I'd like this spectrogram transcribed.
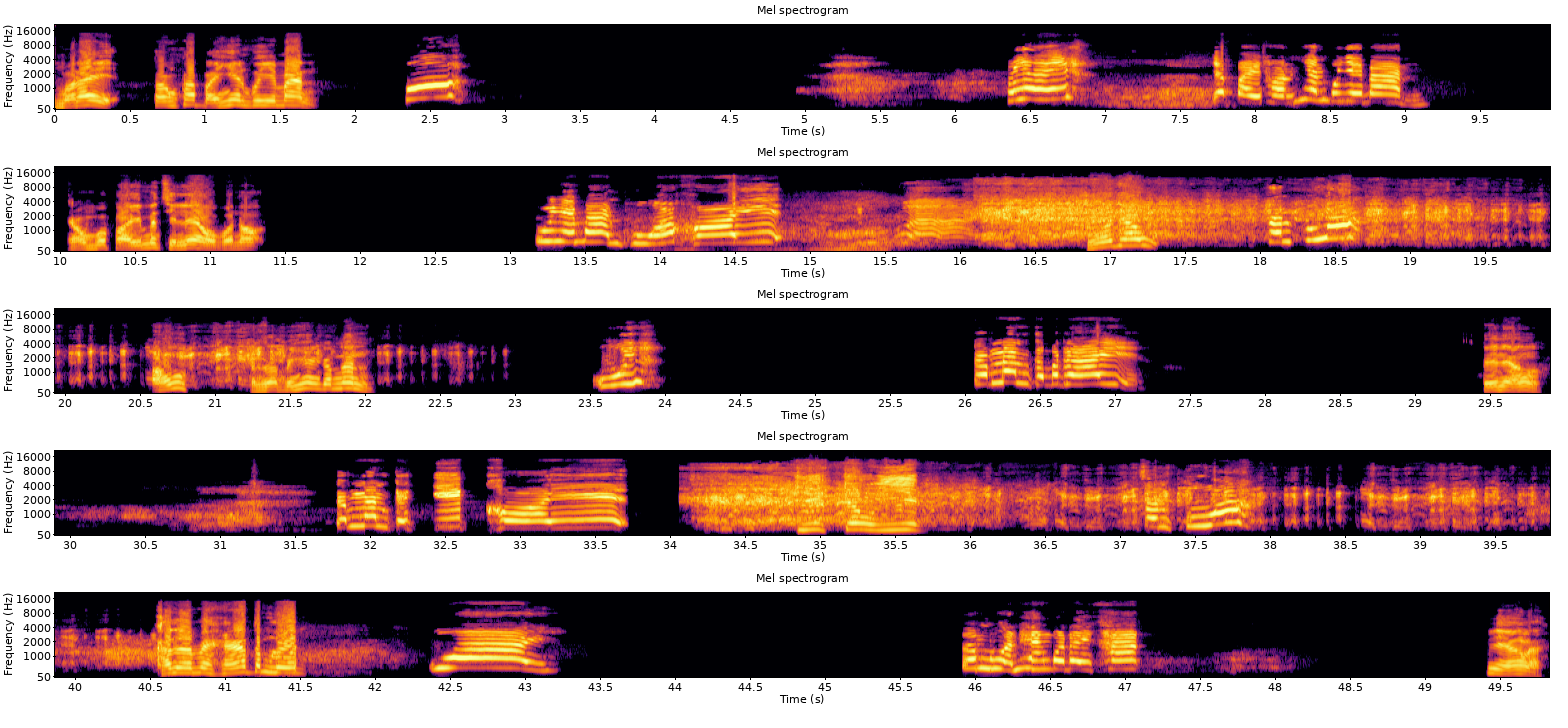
บ่ได้ต้องพาไปเฮียนผู้ใหญ่บ้านพ่อใหญ่จะไปถอนเฮียนผู้ใหญ่บ้านเอาบ่ไปมันสิแล้วบ่เนาะผู้ใหญ่บ้านผัวคอย Why? หัวเจ้าจนตัวเอาอันจะไปเฮียนกำนันอุ้ยกำนันกับบัได เป็นหยังกำนันกับจิกคอยอีกเจ้าอีกจนตัวคันจะไปหาตำรวจวายตำรวจแห่งบัไดคักเป็นหยังล่ะ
